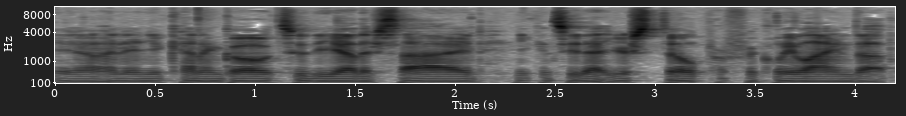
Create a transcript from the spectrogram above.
you know, and then you kind of go to the other side, you can see that you're still perfectly lined up.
